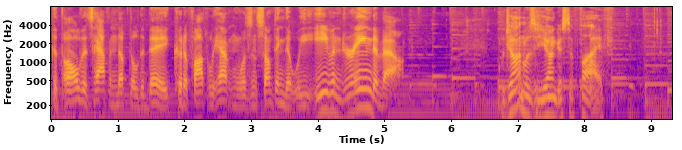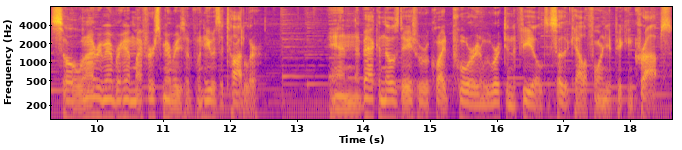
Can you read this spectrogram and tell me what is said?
that all that's happened up till today could have possibly happened wasn't something that we even dreamed about. Well, John was the youngest of five. So when I remember him, my first memories of when he was a toddler. And back in those days, we were quite poor and we worked in the fields of Southern California picking crops.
